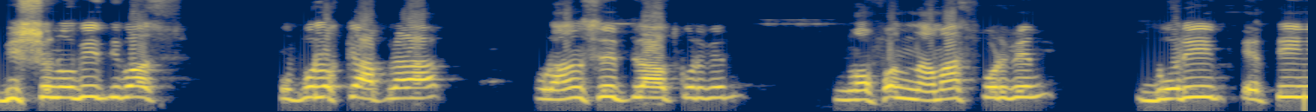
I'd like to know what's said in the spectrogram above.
বিশ্ব নবী দিবস উপলক্ষে আপনারা কোরআন শরীফ করবেন, নফল নামাজ পড়বেন, গরিব, এতিম,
